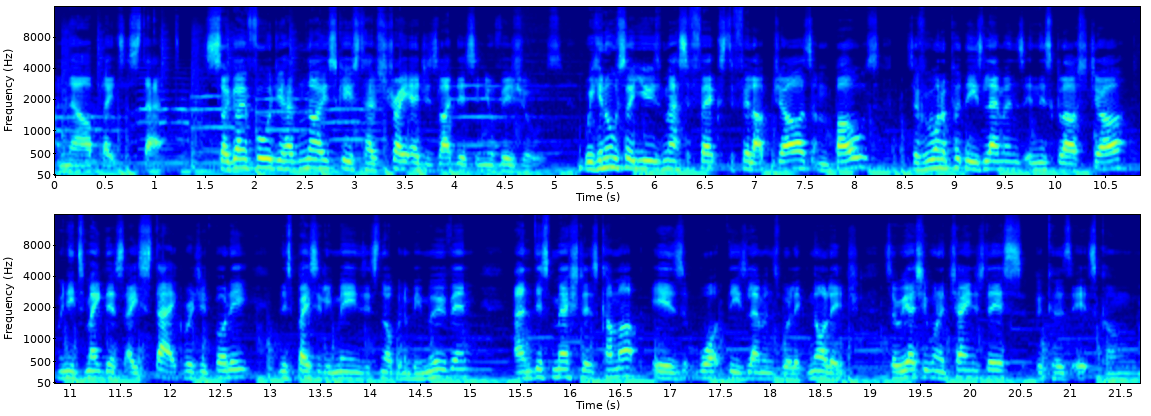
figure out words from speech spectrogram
and now our plates are stacked. So going forward, you have no excuse to have straight edges like this in your visuals. We can also use MassFX to fill up jars and bowls. So if we want to put these lemons in this glass jar, we need to make this a static rigid body. This basically means it's not going to be moving. And this mesh that's come up is what these lemons will acknowledge. So we actually want to change this because it's con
